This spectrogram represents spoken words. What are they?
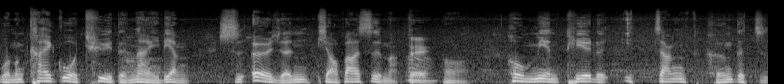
我们开过去的那一辆十二人小巴士嘛？对，哦，后面贴了一张横的纸，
